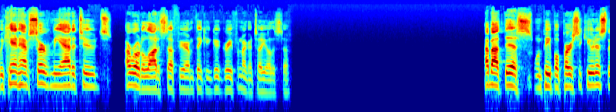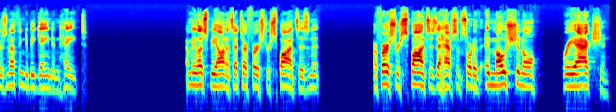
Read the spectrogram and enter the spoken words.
We can't have serve me attitudes. I wrote a lot of stuff here. I'm thinking, good grief, I'm not going to tell you all this stuff. How about this? When people persecute us, there's nothing to be gained in hate. I mean, let's be honest, that's our first response, isn't it? Our first response is to have some sort of emotional reaction.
